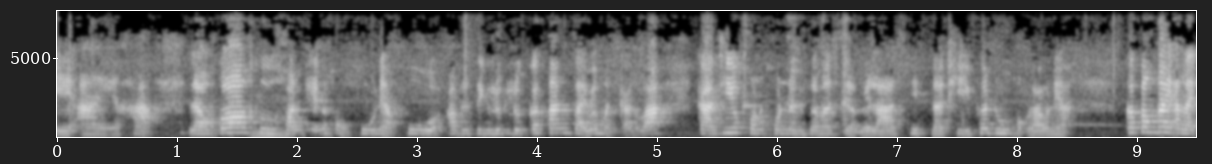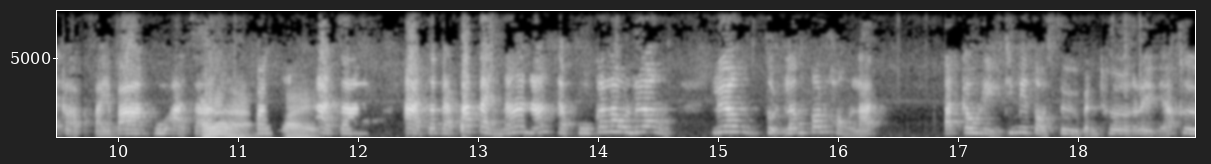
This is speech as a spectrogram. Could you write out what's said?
A I ค่ะ แล้วก็คืออมคอนเทนต์ของภูเนี่ยภูเอาจริงๆลึกๆ ก็ตั้งใจไว้เหมือนกันว่า การที่คนคนหนึ่งจะมาเสียเวลา10นาทีเพื่อดูของเราเนี่ย ก็ต้องได้อะไรกลับไปบ้างภูอาจจะอ่าบางใช่อาจจะ อาจจะแบบว่าแต่งหน้านะ แต่ภูก็เล่าเรื่องเรื่องจุดเริ่มต้นของรัฐรัฐเกาหลีที่มีต่อสื่อบันเทิงอะไรอย่างเงี้ยคือ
